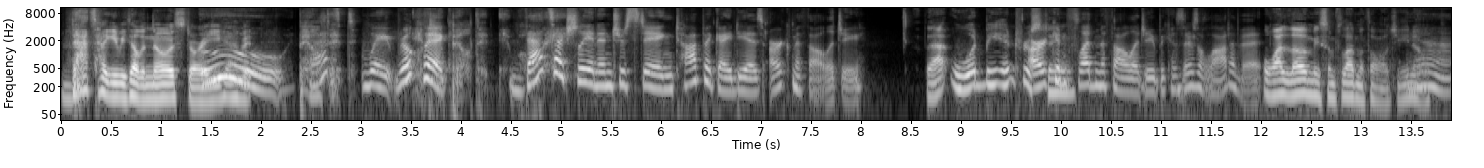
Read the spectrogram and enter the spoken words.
That's how you tell the Noah story. you have Ooh. it. Build it. Wait, real If you quick. build it. it will That's rain. actually an interesting topic idea is ark mythology. That would be interesting. Ark and flood mythology because there's a lot of it. oh, I love me some flood mythology. You know, Yeah.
